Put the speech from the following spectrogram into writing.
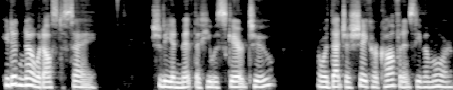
He didn't know what else to say. Should he admit that he was scared too? Or would that just shake her confidence even more?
